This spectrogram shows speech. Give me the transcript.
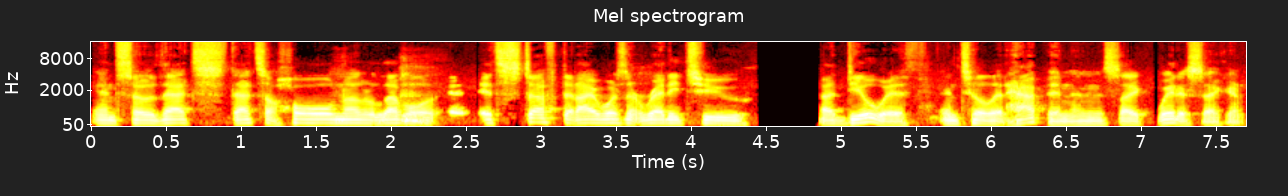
And so that's that's a whole nother level. It's stuff that I wasn't ready to uh, deal with until it happened. And it's like, wait a second.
